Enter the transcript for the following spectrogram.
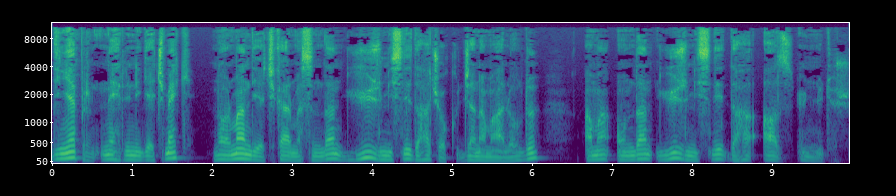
Dnieper nehrini geçmek Normandiya çıkarmasından 100 misli daha çok cana mal oldu ama ondan 100 misli daha az ünlüdür.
